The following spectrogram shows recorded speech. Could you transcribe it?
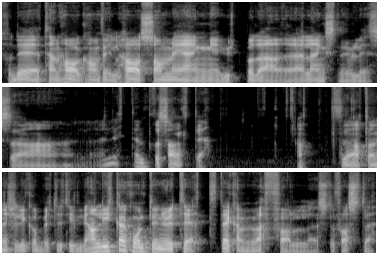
For det Ten Hag han vil ha samme gjeng utpå der eh, lengst mulig, så litt interessant, det at han ikke liker å bytte tidlig. Han liker kontinuitet, det kan vi i hvert fall eh, stå fast ved.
